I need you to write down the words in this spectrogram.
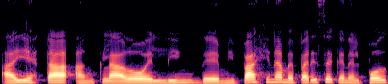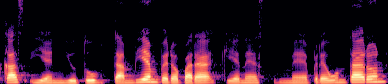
Ahí está anclado el link de mi página. Me parece que en el podcast y en YouTube también, pero para quienes me preguntaron,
